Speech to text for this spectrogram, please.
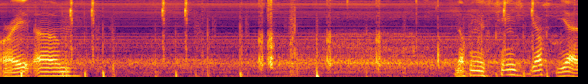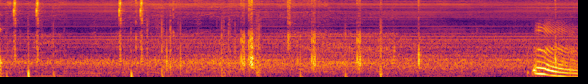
Alright, um... Nothing has changed just yet. Hmm.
